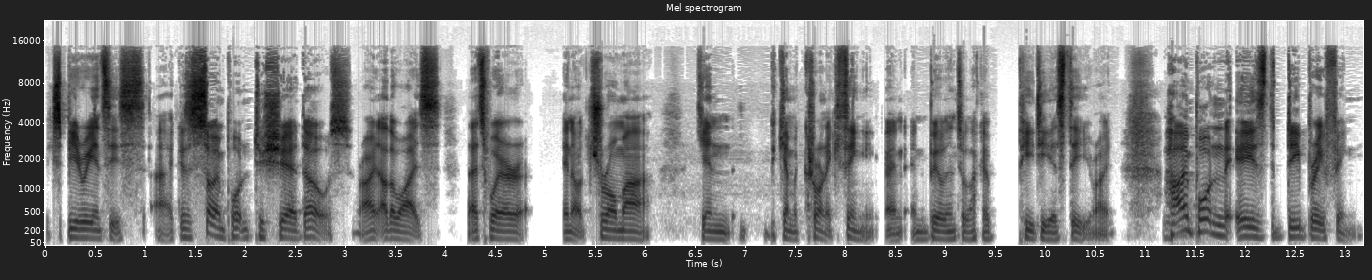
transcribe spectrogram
experiences, because uh, it's so important to share those, right? Otherwise, that's where you know trauma can become a chronic thing and, and build into like a PTSD, right? Mm-hmm. How important is the debriefing?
